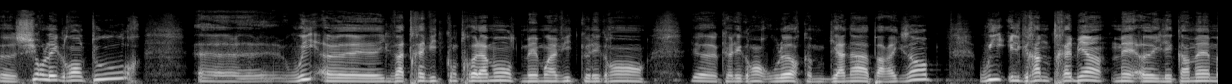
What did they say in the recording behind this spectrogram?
Euh, sur les grands tours, euh, oui, euh, il va très vite contre la montre, mais moins vite que les grands euh, rouleurs comme Ghana par exemple. Oui, il grimpe très bien, mais il est quand même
